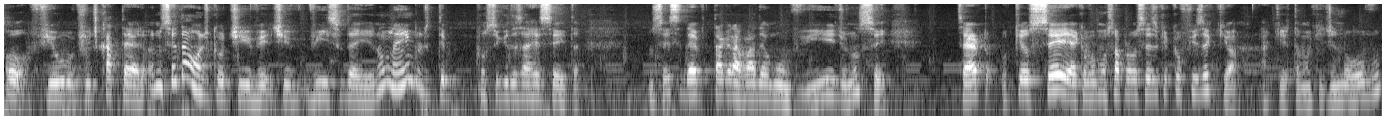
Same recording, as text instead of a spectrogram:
Ou oh, fio, fio de catério. Eu não sei da onde que eu tive, tive isso daí. Eu não lembro de ter conseguido essa receita. Não sei se deve estar gravado em algum vídeo, não sei. Certo? O que eu sei é que eu vou mostrar pra vocês o que, que eu fiz aqui, ó. Aqui, estamos aqui de novo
